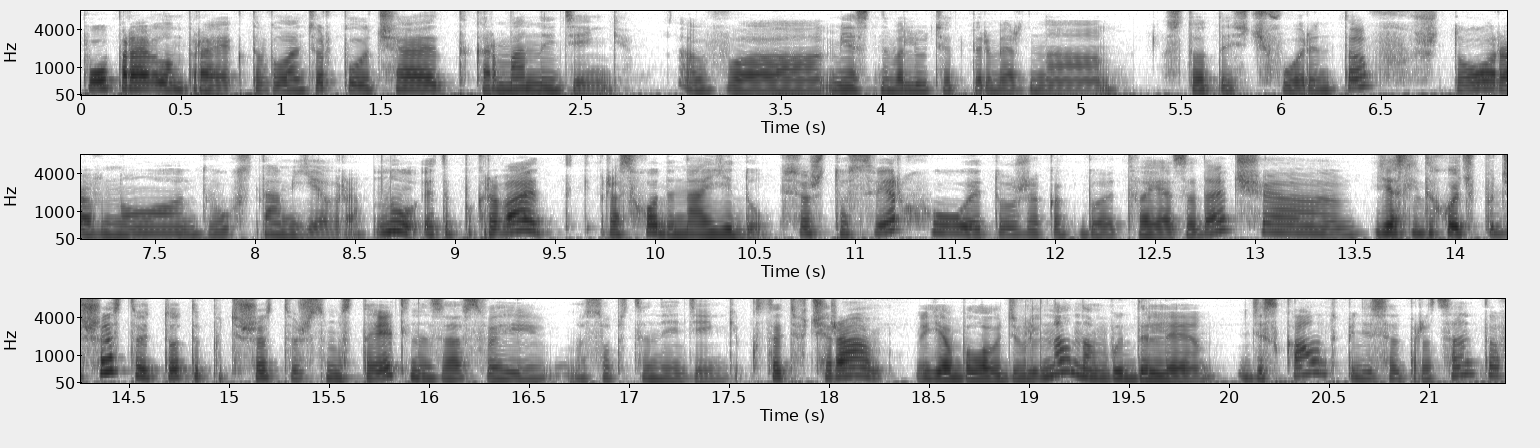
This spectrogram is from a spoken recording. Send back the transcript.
По правилам проекта волонтер получает карманные деньги. В местной валюте это примерно 100 тысяч форинтов, что равно 200 евро. Ну, это покрывает расходы на еду. Все, что сверху, это уже как бы твоя задача. Если ты хочешь путешествовать, то ты путешествуешь самостоятельно за свои собственные деньги. Кстати, вчера я была удивлена, нам выдали дискаунт 50%,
